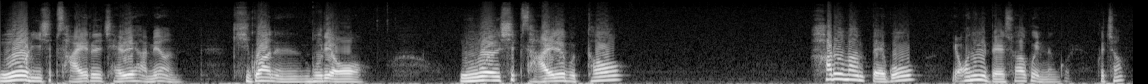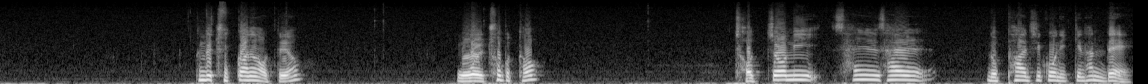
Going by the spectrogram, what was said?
5월 24일을 제외하면 기관은 무려 5월 14일부터 하루만 빼고 연을 매수하고 있는 거예요. 그쵸? 근데 주가는 어때요? 5월 초부터 저점이 살살 높아지고 있긴 한데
